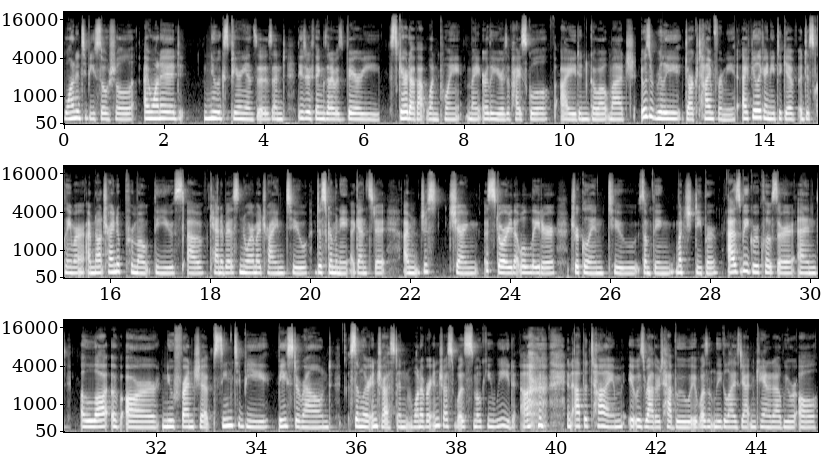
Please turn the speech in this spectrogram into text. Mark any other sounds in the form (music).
wanted to be social. I wanted new experiences, and these are things that I was very scared of at one point. My early years of high school, I didn't go out much. It was a really dark time for me. I feel like I need to give a disclaimer. I'm not trying to promote the use of cannabis, nor am I trying to discriminate against it. I'm just sharing a story that will later trickle into something much deeper. As we grew closer and a lot of our new friendships seemed to be based around similar interest and one of our interests was smoking weed uh, (laughs) and at the time it was rather taboo it wasn't legalized yet in canada we were all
